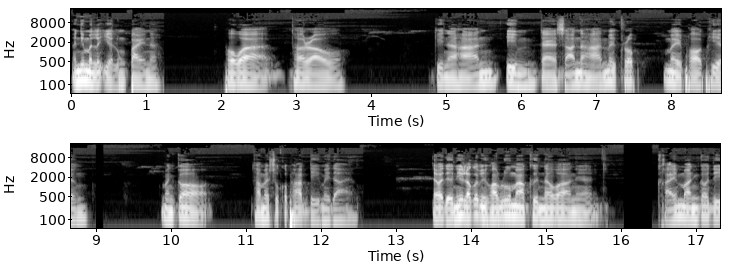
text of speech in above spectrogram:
อันนี้มันละเอียดลงไปนะ เพราะว่าถ้าเรากินอาหารอิ่ม แต่สารอาหารไม่ครบไม่พอเพียง มันก็ทำให้สุขภาพดีไม่ได้ แต่ว่าเดี๋ยวนี้เราก็มีความรู้มากขึ้นนะว่าเนี่ยไขมันก็ดี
